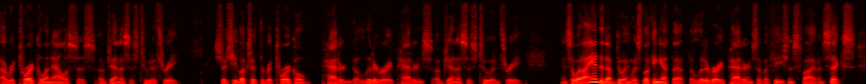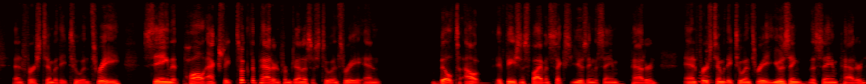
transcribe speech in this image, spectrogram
a rhetorical analysis of Genesis 2 to 3. So she looks at the rhetorical pattern, the literary patterns of Genesis 2 and 3. And so what I ended up doing was looking at the, the literary patterns of Ephesians 5 and 6 and First Timothy 2 and 3, seeing that Paul actually took the pattern from Genesis 2 and 3 and built out Ephesians 5 and 6 using the same pattern and First Timothy 2 and 3 using the same pattern.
